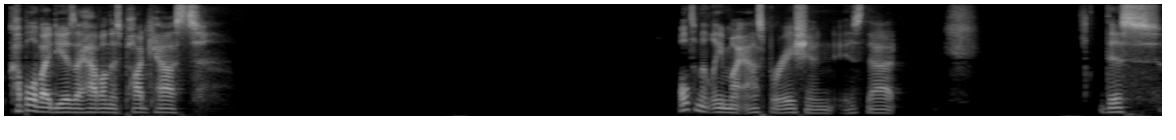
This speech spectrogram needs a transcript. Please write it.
a couple of ideas I have on this podcast. Ultimately, my aspiration is that this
